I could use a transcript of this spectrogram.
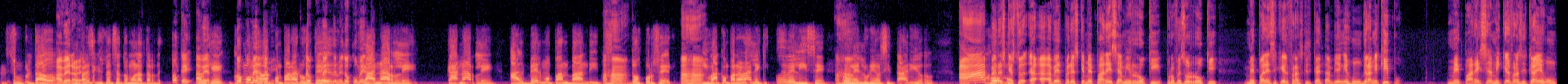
resultado. A ver, a me ver. parece que usted se tomó la tarde. Ok, a ver, Porque, ¿cómo me va a comparar usted documénteme. ganarle, ganarle al Belmopan Bandits 2 por 0 Ajá. y va a comparar al equipo de Belice Ajá. con el universitario? Ah, pero es que esto, a, a ver, pero es que me parece a mí, rookie, profesor rookie, me parece que el Franciscán también es un gran equipo. Me parece a mí que el Franciscán es un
